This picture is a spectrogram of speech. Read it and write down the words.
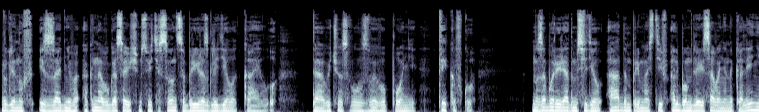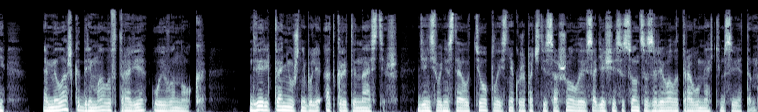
Выглянув из заднего окна в угасающем свете солнца, Бри разглядела Кайлу. Та вычесывала своего пони, тыковку. На заборе рядом сидел Адам, примостив альбом для рисования на колени, а милашка дремала в траве у его ног. Двери конюшни были открыты настежь. День сегодня стоял теплый, снег уже почти сошел, и садящееся солнце заливало траву мягким светом.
